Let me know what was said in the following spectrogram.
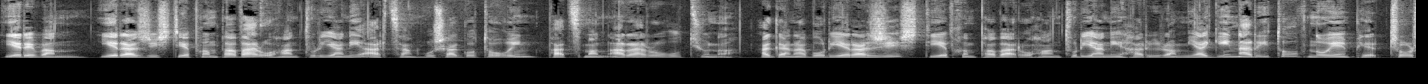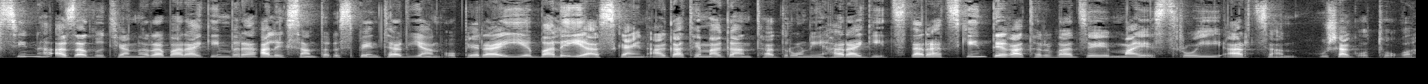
Երևան. Երաժիշտ եւ խմբավար Օհանտուրյանի արցան հուշագոթողին փացման արարողությունը Ագանավոր երաժիշտ եւ խմբավար Օհանտուրյանի 100-ամյակին արիտով նոյեմբեր 4-ին Ազատության հրաբարակին վրա Ալեքսանդր Սպենտարյան օպերայի եւ բալեի ասկայն ագաթեմական թատրոնի հարագից տարածքին տեղադրված է մայեստրոյի արցան հուշագոթողը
